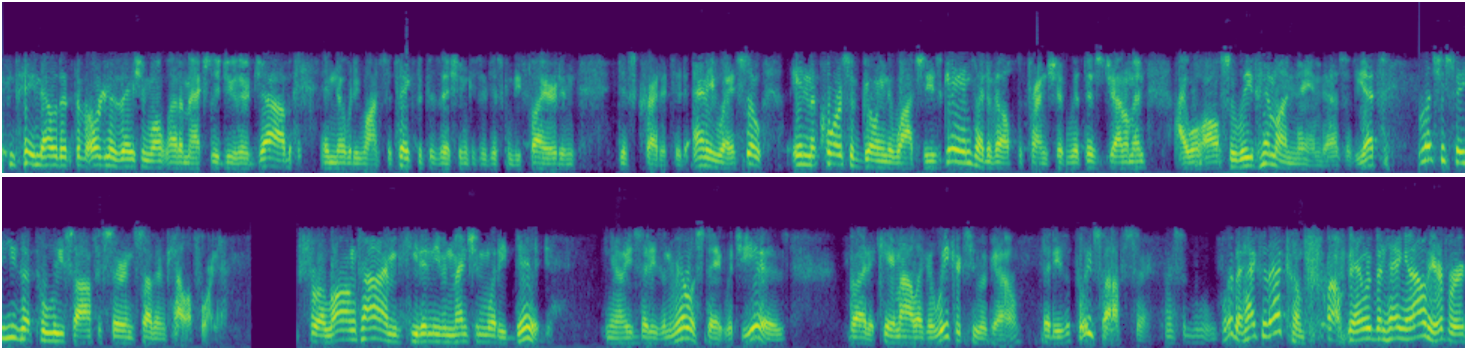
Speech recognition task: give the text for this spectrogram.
they know that the organization won't let them actually do their job, and nobody wants to take the position because they're just going to be fired and discredited anyway. So, in the course of going to watch these games, I developed a friendship with this gentleman. I will also leave him unnamed as of yet. Let's just say he's a police officer in Southern California. For a long time, he didn't even mention what he did. You know, he said he's in real estate, which he is, but it came out like a week or two ago that he's a police officer. I said, well, where the heck did that come from, man? We've been hanging out here for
